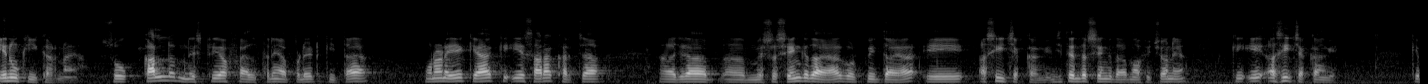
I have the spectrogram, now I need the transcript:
ਇਹਨੂੰ ਕੀ ਕਰਨਾ ਆ? ਸੋ ਕੱਲ ਮਿਨਿਸਟਰੀ ਆਫ ਹੈਲਥ ਨੇ ਅਪਡੇਟ ਕੀਤਾ ਆ। ਉਹਨਾਂ ਨੇ ਇਹ ਕਿਹਾ ਕਿ ਇਹ ਸਾਰਾ ਖਰਚਾ ਜਿਹੜਾ ਮਿਸਟਰ ਸਿੰਘ ਦਾ ਆ, ਗੁਰਪ੍ਰੀਤ ਦਾ ਆ, ਇਹ ਅਸੀਂ ਚੱਕਾਂਗੇ। ਜਤਿੰਦਰ ਸਿੰਘ ਦਾ ਮਾਫੀ ਚਾਹੁੰਦੇ ਆ ਕਿ ਇਹ ਅਸੀਂ ਚੱਕਾਂਗੇ ਕਿ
